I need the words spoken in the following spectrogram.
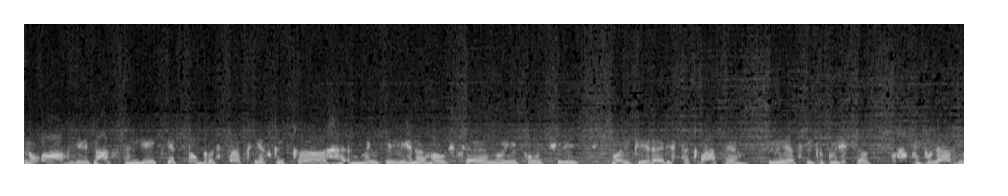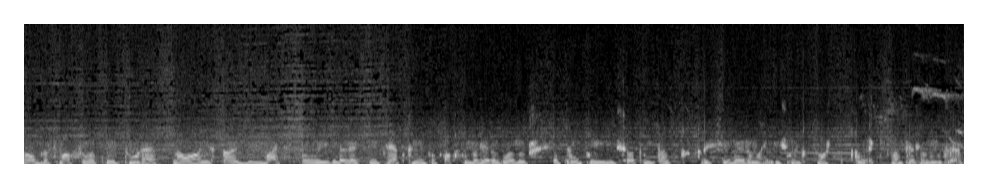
Ну, а в XIX веке этот образ так несколько романтизировался, ну и получились вампиры-аристократы, известный такой сейчас популярный образ массовой культуры, но не стоит забывать, что их далекими предками по факту были разложившиеся трупы, и все там так красиво и романтично, как может показать на первый взгляд.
